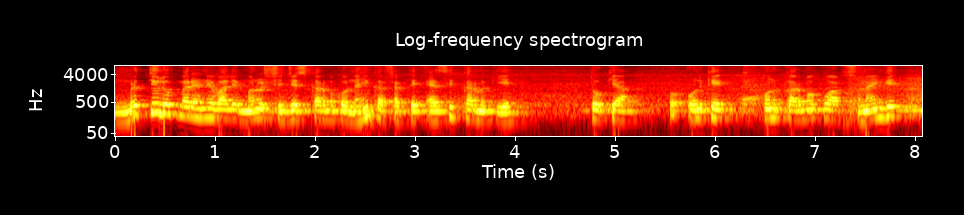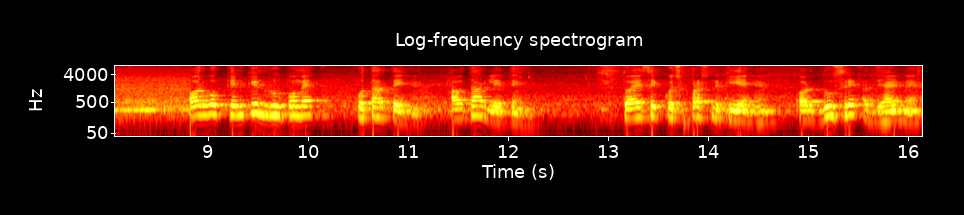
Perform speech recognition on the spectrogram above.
मृत्यु लोक में रहने वाले मनुष्य जिस कर्म को नहीं कर सकते, ऐसे कर्म किए तो क्या उनके, उन कर्मों को आप सुनाएँगे? और वो किन किन रूपों में उतरते हैं, अवतार लेते हैं? तो ऐसे कुछ प्रश्न किए हैं। और दूसरे अध्याय में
